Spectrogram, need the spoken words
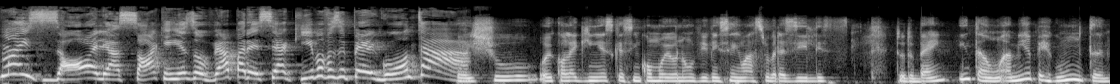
Mas olha só quem resolveu aparecer aqui pra fazer pergunta. Oi, Chu. Oi, coleguinhas que assim como eu não vivem sem o Astro Brasilis. Tudo bem? Então, a minha pergunta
